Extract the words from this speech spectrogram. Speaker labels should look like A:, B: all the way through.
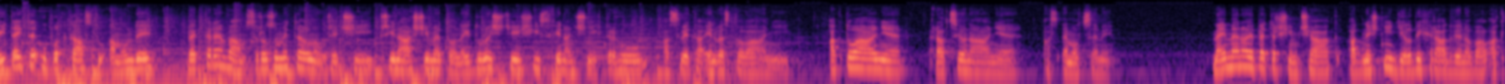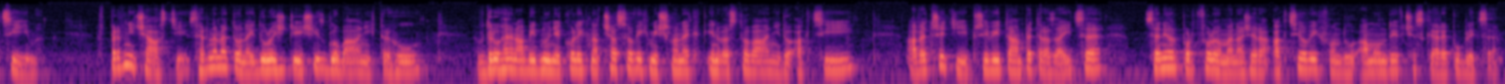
A: Vítejte u podcastu Amundi, ve kterém vám srozumitelnou řečí přinášíme to nejdůležitější z finančních trhů a světa investování. Aktuálně, racionálně a s emocemi. Mé jméno je Petr Šimčák a dnešní díl bych rád věnoval akcím. V první části shrneme to nejdůležitější z globálních trhů, v druhé nabídnu několik nadčasových myšlenek k investování do akcí a ve třetí přivítám Petra Zajíce, senior portfolio manažera akciových fondů Amundi v České republice.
